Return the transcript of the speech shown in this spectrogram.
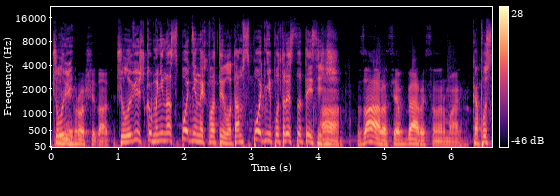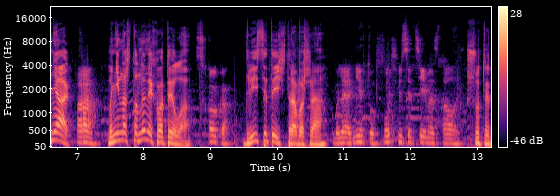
Чоловік- мені гроші дати. Чоловічку, мені на сподні не хватило, там сподні по 300 тисяч. А, зараз я вберуся нормально. Капусняк, А, мені на штани не хватило. сколько? 200 тисяч треба ще. Блядь, нету. 87 осталось. Що ти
